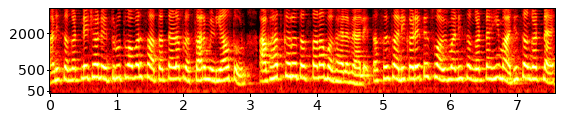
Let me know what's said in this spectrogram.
आणि संघटनेच्या नेतृत्वावर सातत्यानं प्रसार मीडियातून आघात करत असताना बघायला मिळाले. तसेच अलीकडे ते स्वाभिमानी संघटना ही माझी संघटना आहे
